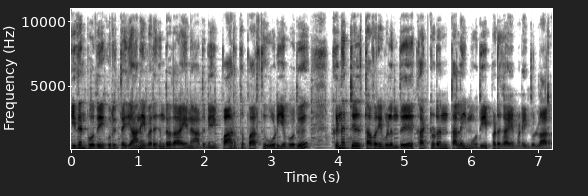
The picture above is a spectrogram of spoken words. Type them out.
இதன்போது குறித்த யானை வருகின்றதா என அதனை பார்த்து பார்த்து ஓடியபோது கிணற்றில் தவறி விழுந்து கட்டுடன் தலை மோதி படுகாயமடைந்துள்ளார்.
